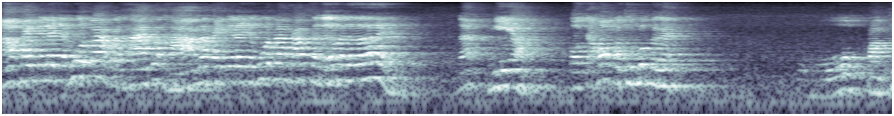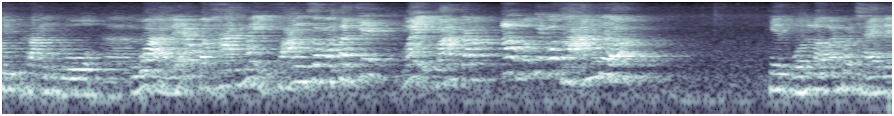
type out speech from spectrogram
เอาใครมีอะไรจะพูดบ้างประธานก็ถามนะใครมีอะไรจะพูดบ้างครับ เสนอมาเลย นะเงียบ ออกจากห้องประชุมปุ๊บเป็นไงโอ้โหความคิดพรั่งพรูอ่าว่าแล้วประธานไม่ฟังสมาธิไม่ฟังกันเอ้าเมื่อกี้เขาถามเลยเหรอเหตุผลเราไม่ค่อยใช้ใน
